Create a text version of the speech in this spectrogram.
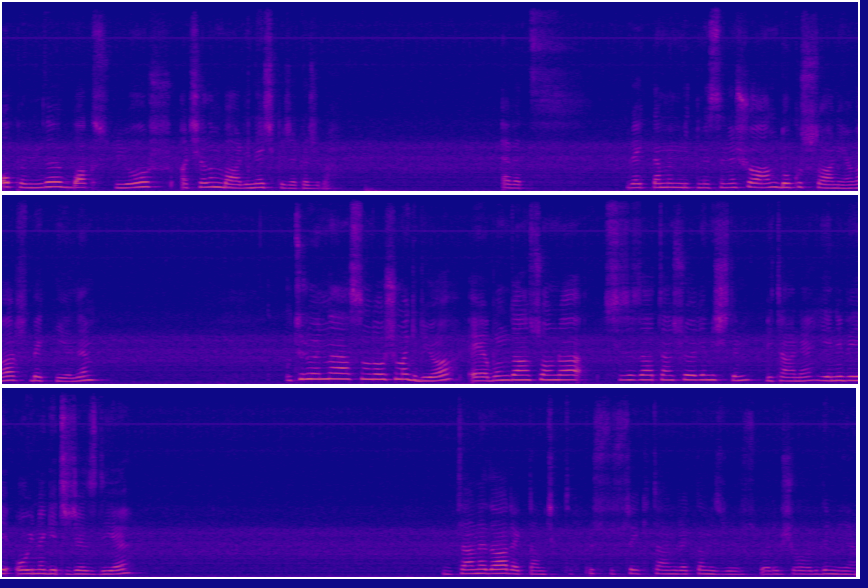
Open the box diyor. Açalım bari ne çıkacak acaba? Evet. Reklamın bitmesine şu an 9 saniye var. Bekleyelim. Bu tür oyunlar aslında hoşuma gidiyor. Ee, bundan sonra size zaten söylemiştim bir tane. Yeni bir oyuna geçeceğiz diye. Bir tane daha reklam çıktı. Üst üste iki tane reklam izliyoruz. Böyle bir şey olabilir mi ya?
